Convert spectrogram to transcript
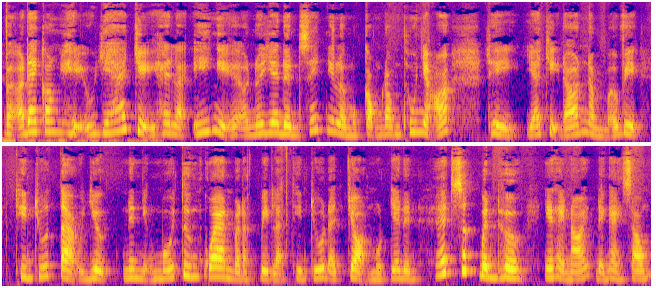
Và ở đây con hiểu giá trị hay là ý nghĩa ở nơi gia đình xét như là một cộng đồng thu nhỏ thì giá trị đó nằm ở việc Thiên Chúa tạo dựng nên những mối tương quan và đặc biệt là Thiên Chúa đã chọn một gia đình hết sức bình thường như thầy nói để Ngài sống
